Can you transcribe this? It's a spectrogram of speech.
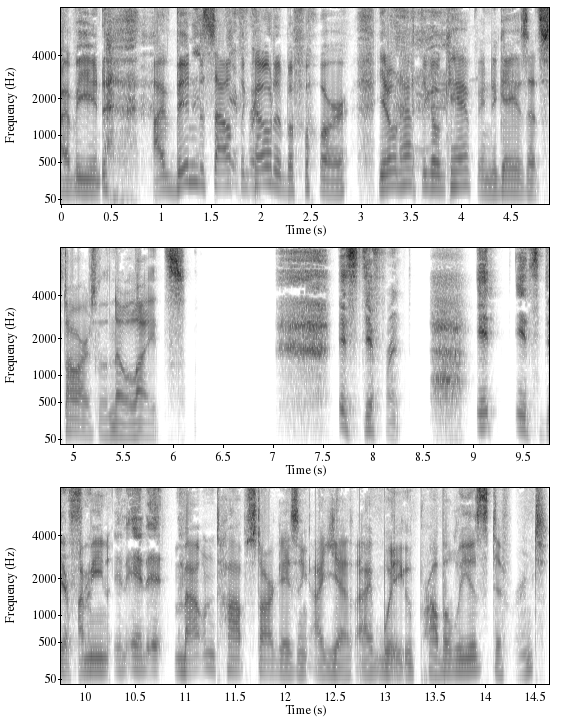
I mean, I've been to South different. Dakota before. You don't have to go camping to gaze at stars with no lights. It's different. It it's different. I mean- and and it Mountaintop stargazing, I yes, I it probably is different.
